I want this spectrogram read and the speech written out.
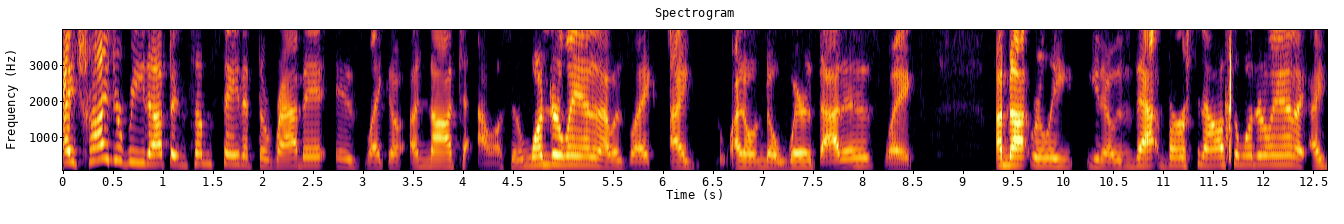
I tried to read up, and some say that the rabbit is like a, a nod to Alice in Wonderland, and I was like, I I don't know where that is. Like, I'm not really you know that versed in Alice in Wonderland. I, I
